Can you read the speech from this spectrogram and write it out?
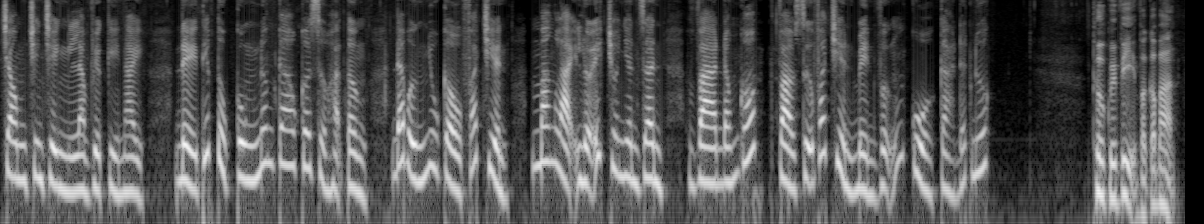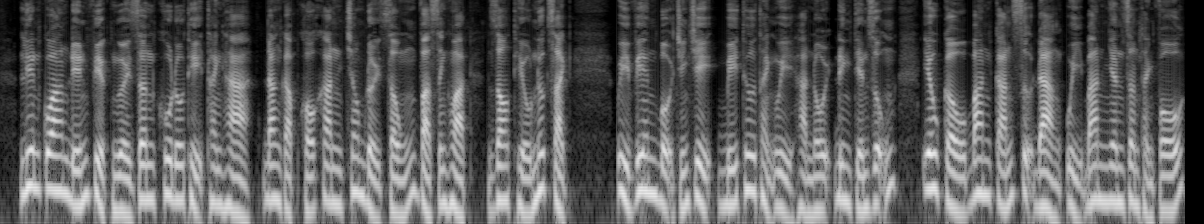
trong chương trình làm việc kỳ này để tiếp tục cùng nâng cao cơ sở hạ tầng, đáp ứng nhu cầu phát triển, mang lại lợi ích cho nhân dân và đóng góp vào sự phát triển bền vững của cả đất nước. Thưa quý vị và các bạn, liên quan đến việc người dân khu đô thị Thanh Hà đang gặp khó khăn trong đời sống và sinh hoạt do thiếu nước sạch, Ủy viên Bộ Chính trị, Bí thư Thành ủy Hà Nội Đinh Tiến Dũng yêu cầu Ban cán sự Đảng, Ủy ban nhân dân thành phố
